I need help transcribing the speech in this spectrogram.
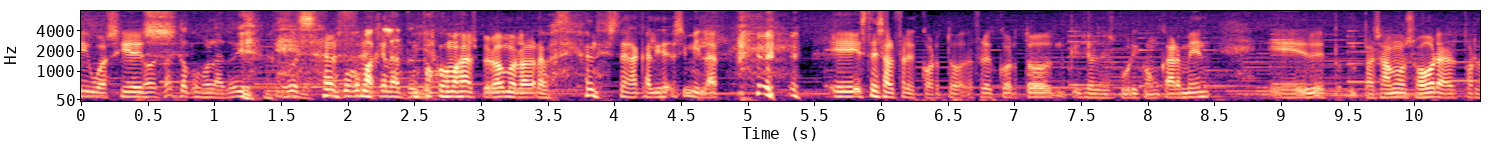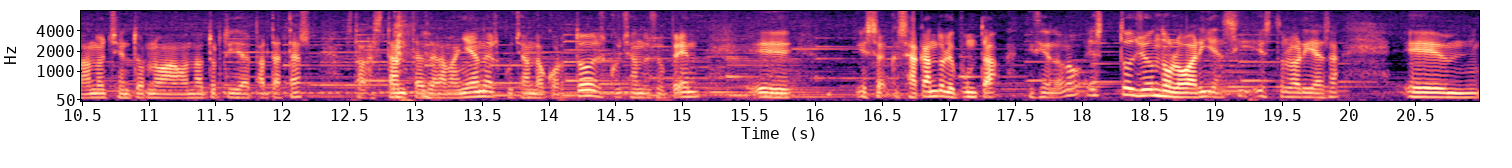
Antigua, así es. No tanto como la tuya, un poco más que la tuya. un poco más, pero vamos, la grabación es de la calidad similar. Eh, este es Alfred Corto, Alfred Corto, que yo le descubrí con Carmen. Eh, pasamos horas por la noche en torno a una tortilla de patatas, hasta las tantas de la mañana, escuchando a Corto, escuchando Chopin. Eh, sacándole punta, diciendo, no, esto yo no lo haría así, esto lo haría así. Eh,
